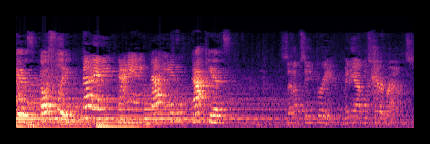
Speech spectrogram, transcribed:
kids. Go to sleep. Not Annie. Not Annie. Not Annie. Not kids. Set up scene three, Minneapolis Fairgrounds.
